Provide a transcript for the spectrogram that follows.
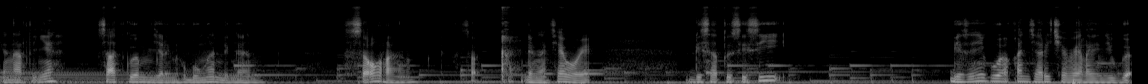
Yang artinya saat gue menjalin hubungan dengan seseorang dengan cewek di satu sisi biasanya gue akan cari cewek lain juga.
